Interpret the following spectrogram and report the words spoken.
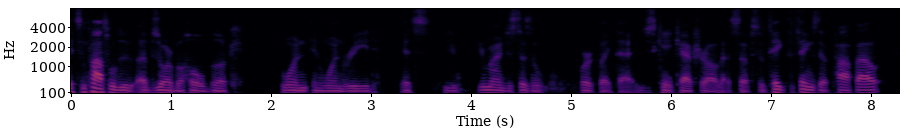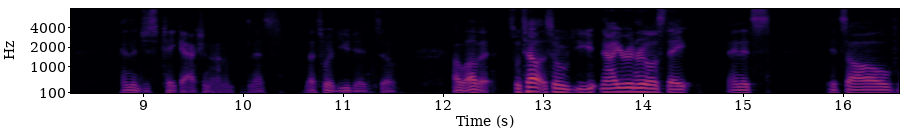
it's impossible to absorb a whole book one in one read. It's your, your mind just doesn't work like that. You just can't capture all that stuff. So take the things that pop out and then just take action on them. And that's that's what you did. So I love it. So tell so you now you're in real estate and it's it's all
